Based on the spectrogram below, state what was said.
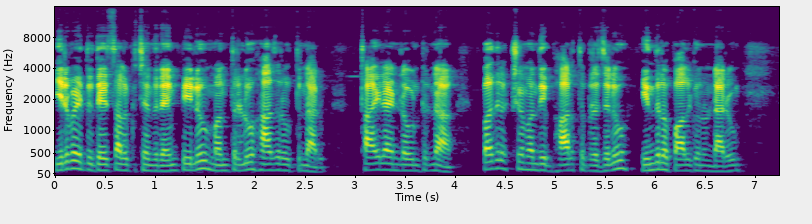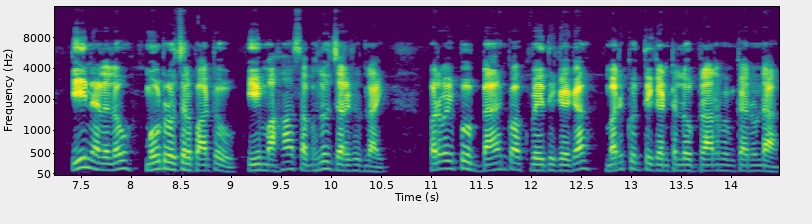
ఇరవై ఐదు దేశాలకు చెందిన ఎంపీలు మంత్రులు హాజరవుతున్నారు. థాయిలాండ్లో ఉంటున్న పది లక్షల మంది భారత ప్రజలు ఇందులో పాల్గొనున్నారు. ఈ నెలలో మూడు రోజుల పాటు ఈ మహాసభలు జరగనున్నాయి. మరోవైపు బ్యాంకాక్ వేదికగా మరికొద్ది గంటల్లో ప్రారంభం కానున్న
